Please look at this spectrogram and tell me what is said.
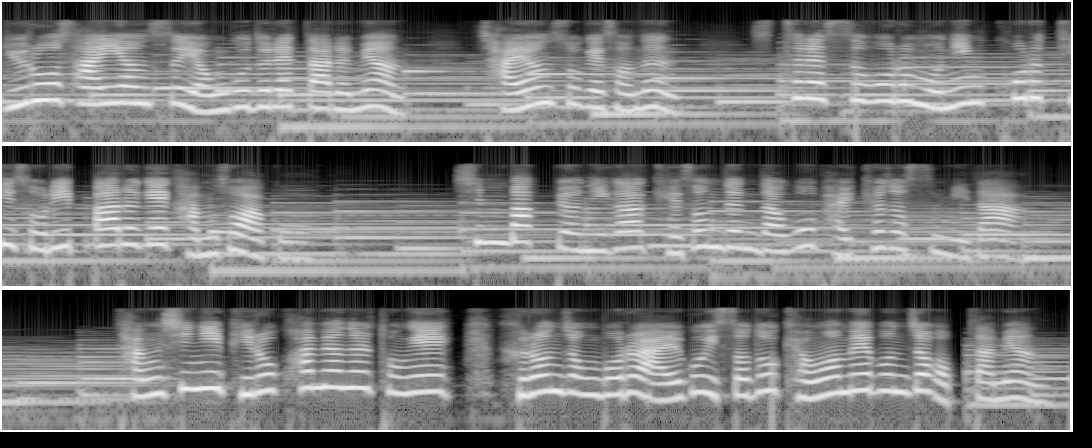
뉴로사이언스 연구들에 따르면 자연 속에서는 스트레스 호르몬인 코르티솔이 빠르게 감소하고 심박 변이가 개선된다고 밝혀졌습니다. 당신이 비록 화면을 통해 그런 정보를 알고 있어도 경험해 본 적 없다면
